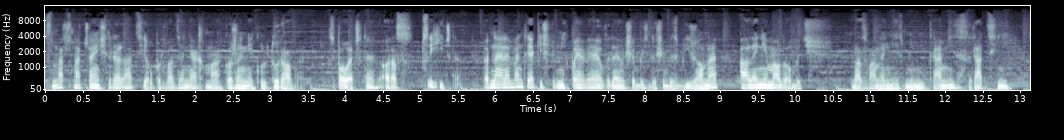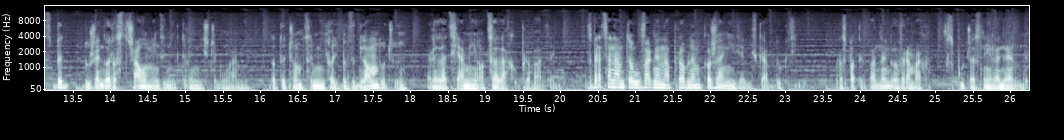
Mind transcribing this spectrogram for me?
znaczna część relacji o prowadzeniach ma korzenie kulturowe, społeczne oraz psychiczne. Pewne elementy, jakie się w nich pojawiają, wydają się być do siebie zbliżone, ale nie mogą być nazwane niezmiennikami z racji zbyt dużego rozstrzału między niektórymi szczegółami dotyczącymi choćby wyglądu czy relacjami o celach uprowadzeń. Zwraca nam to uwagę na problem korzeni zjawiska abdukcji rozpatrywanego w ramach współczesnej legendy.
